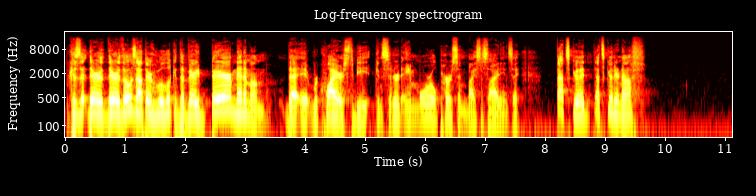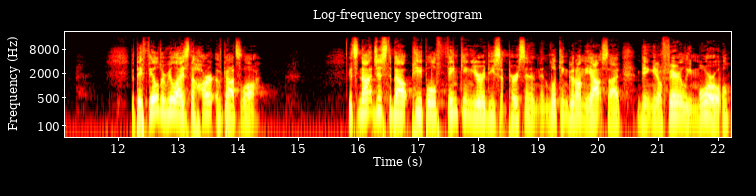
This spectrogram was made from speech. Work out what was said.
Because there, there are those out there who will look at the very bare minimum that it requires to be considered a moral person by society and say, that's good, that's good enough. But they fail to realize the heart of God's law. It's not just about people thinking you're a decent person and looking good on the outside and being, you know, fairly moral.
